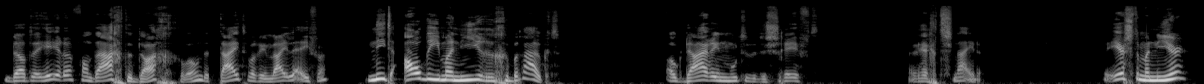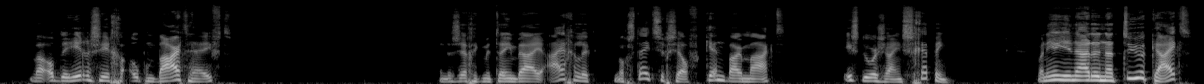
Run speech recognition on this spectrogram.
dat de Heer vandaag de dag, gewoon de tijd waarin wij leven, niet al die manieren gebruikt. Ook daarin moeten we de schrift recht snijden. De eerste manier waarop de Heer zich geopenbaard heeft, en daar zeg ik meteen bij, eigenlijk nog steeds zichzelf kenbaar maakt, is door zijn schepping. Wanneer je naar de natuur kijkt,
